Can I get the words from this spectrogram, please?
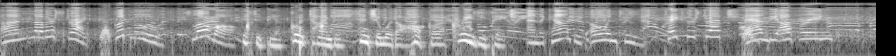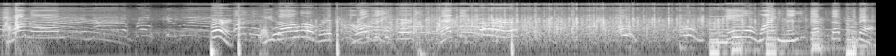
Another strike. Good move. Slow ball. This would be a good time to cinch him with a hook or a crazy pitch. And the count is 0 and 2. Takes her stretch and the offering. Swung on. First. He's all over it. Throws it to first. That's it for her. Oh. Oh. Gail Weinman steps up to bat.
